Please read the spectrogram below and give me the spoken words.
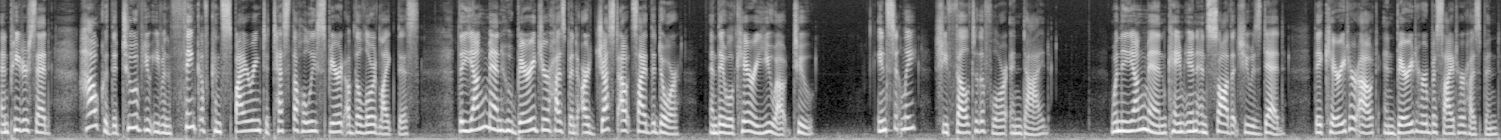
And Peter said, How could the two of you even think of conspiring to test the Holy Spirit of the Lord like this? The young men who buried your husband are just outside the door, and they will carry you out too. Instantly, she fell to the floor and died. When the young men came in and saw that she was dead, they carried her out and buried her beside her husband.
